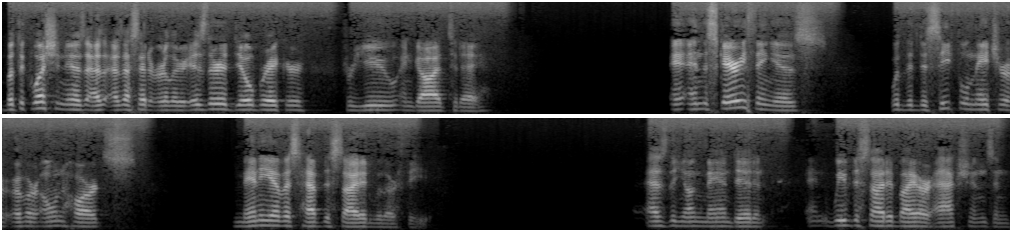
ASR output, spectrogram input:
But the question is, as, as I said earlier, is there a deal breaker for you and God today? And, and the scary thing is, with the deceitful nature of our own hearts, many of us have decided with our feet. As the young man did and we've decided by our actions and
